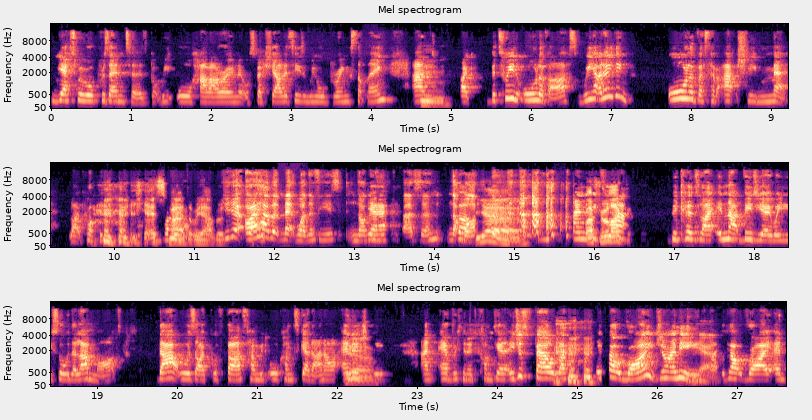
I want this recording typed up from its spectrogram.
yes we're all presenters but we all have our own little specialities and we all bring something and mm. like between all of us we i don't think all of us have actually met like properly yeah it's mad that we haven't you know i haven't met one of you not yeah. person not but, one yeah and i feel like because like in that video where you saw the landmarks that was like the first time we'd all come together and our energy yeah and everything had come together. It just felt like it felt right. Do you know what I mean? Yeah. Like, it felt right, and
